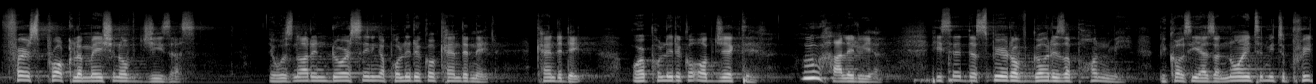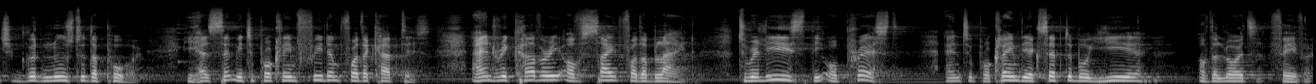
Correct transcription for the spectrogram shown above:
first proclamation of Jesus. It was not endorsing a political candidate, candidate or political objective. Ooh, hallelujah. He said, The Spirit of God is upon me because He has anointed me to preach good news to the poor. He has sent me to proclaim freedom for the captives and recovery of sight for the blind, to release the oppressed, and to proclaim the acceptable year of the Lord's favor.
